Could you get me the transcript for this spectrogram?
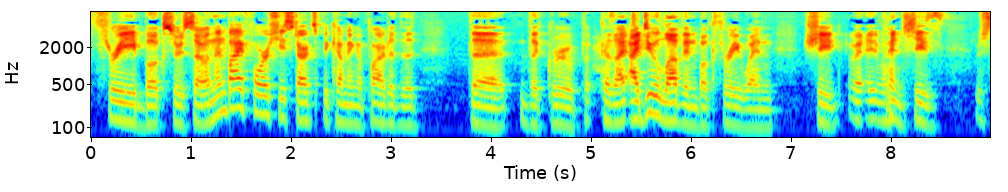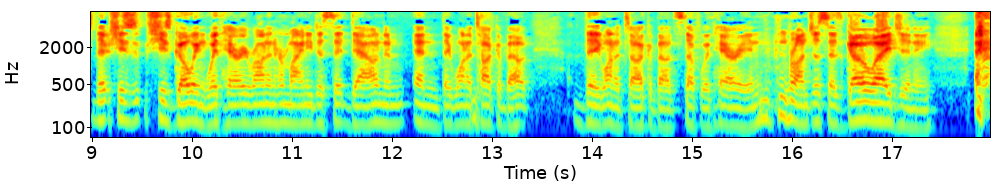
three books or so, and then by four she starts becoming a part of the the the group because I, I do love in book three when she when she's she's she's going with Harry, Ron, and Hermione to sit down and and they want to talk about they want to talk about stuff with Harry, and Ron just says, "Go away, Ginny."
